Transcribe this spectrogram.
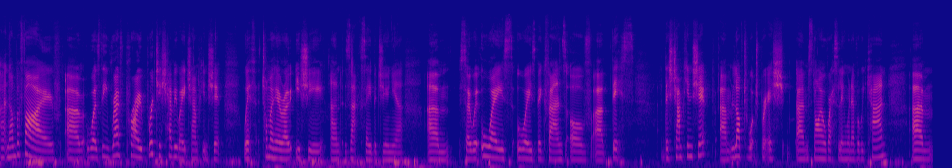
At number five um, was the Rev Pro British Heavyweight Championship with Tomohiro Ishii and Zack Sabre Jr. Um, so we're always, always big fans of uh, this this championship. Um, love to watch British um, style wrestling whenever we can. Um,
